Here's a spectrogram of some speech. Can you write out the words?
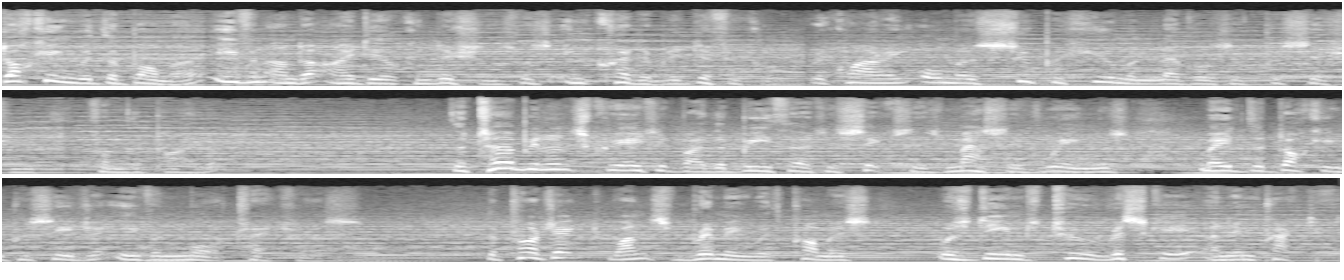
Docking with the bomber, even under ideal conditions, was incredibly difficult, requiring almost superhuman levels of precision from the pilot. The turbulence created by the B-36's massive wings made the docking procedure even more treacherous. The project, once brimming with promise, was deemed too risky and impractical.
